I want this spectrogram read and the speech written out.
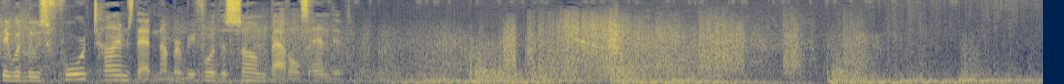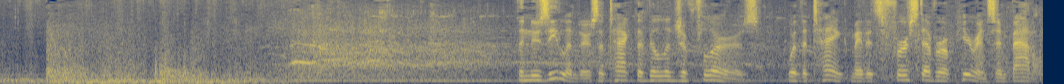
They would lose four times that number before the Somme battles ended. The New Zealanders attacked the village of Flers, where the tank made its first ever appearance in battle.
